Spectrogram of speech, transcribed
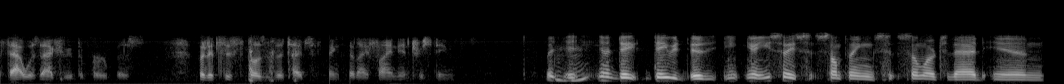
if that was actually the purpose. But it's just those are the types of things that I find interesting. But Mhm. it, you know, David, uh, you know, you say something similar to that in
